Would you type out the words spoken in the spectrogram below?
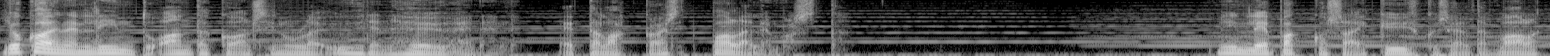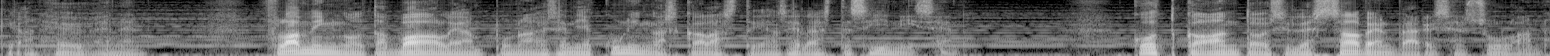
Jokainen lintu antakoon sinulle yhden höyhenen, että lakkaisit palelemasta. Niin lepakko sai kyyhkyseltä valkean höyhenen, flamingolta vaaleanpunaisen ja kuningaskalastajan selästä sinisen. Kotka antoi sille savenvärisen sulan,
